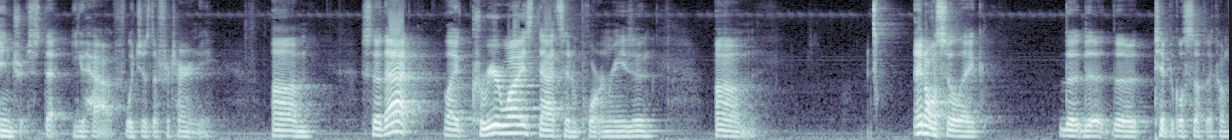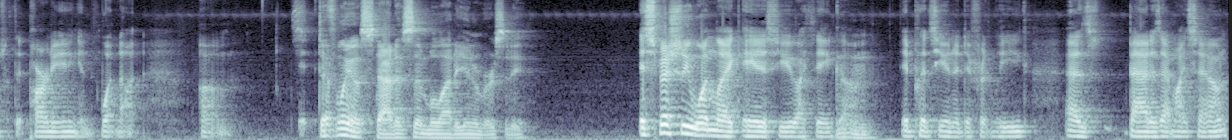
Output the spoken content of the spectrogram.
interest that you have, which is the fraternity. Um, so that, like career wise, that's an important reason. Um, and also like the, the the typical stuff that comes with it, partying and whatnot. Um, It's definitely a status symbol at a university. Especially one like ASU, I think um, it puts you in a different league. As bad as that might sound,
